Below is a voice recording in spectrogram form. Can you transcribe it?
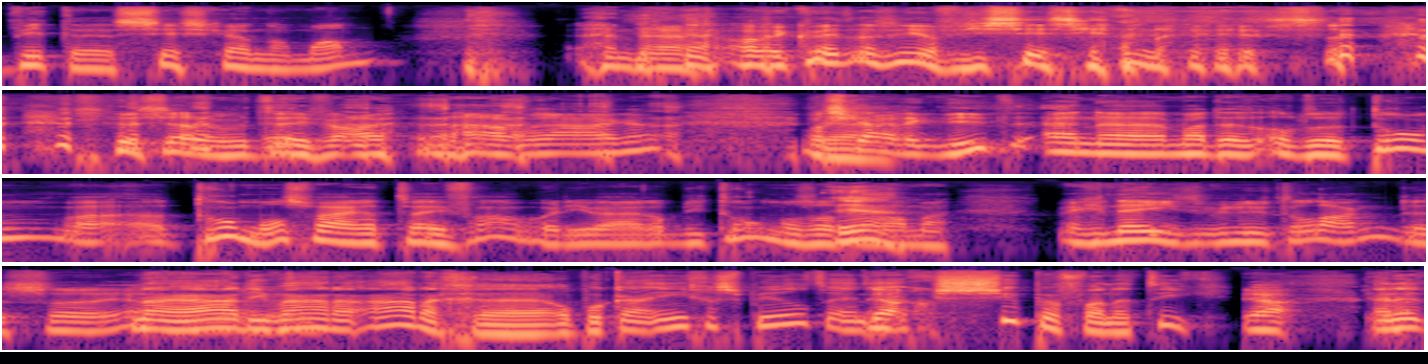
witte cisgender man. En eh, oh, ik weet dus niet of hij cisgender is. dus ja, dat moeten we even navragen. Waarschijnlijk niet. En, eh, maar de, op de trom, eh, trommels waren twee vrouwen. Die waren op die trommels aan het rammen. Echt 90 minuten lang. Dus, ja, nou ja, die waren aardig op elkaar ingespeeld en ook super fanatiek. Ja, En dat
